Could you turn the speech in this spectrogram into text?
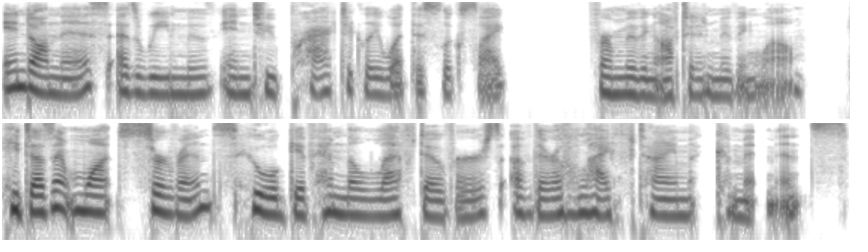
end on this as we move into practically what this looks like for moving often and moving well. He doesn't want servants who will give him the leftovers of their lifetime commitments.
